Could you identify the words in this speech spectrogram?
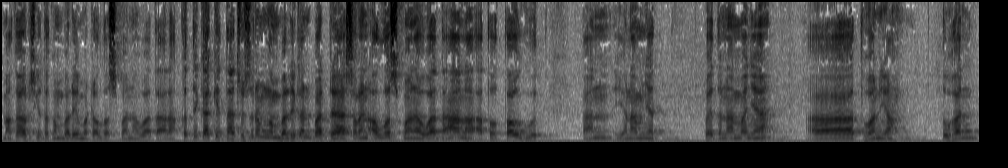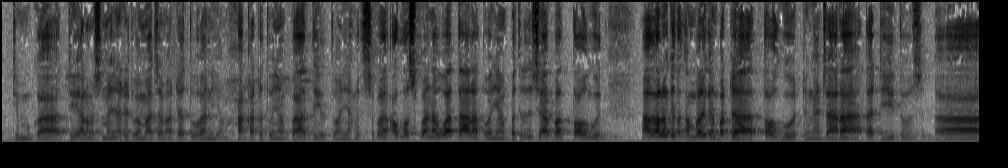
maka harus kita kembali pada Allah Subhanahu wa taala. Ketika kita justru mengembalikan pada selain Allah Subhanahu wa taala atau tauhid, kan yang namanya apa itu namanya uh, Tuhan yang Tuhan di muka di alam semesta ada dua macam. Ada Tuhan yang hak ada Tuhan yang batil. Tuhan yang hak Allah subhanahu wa taala. Tuhan yang batil itu siapa? Tauhid maka kalau kita kembalikan pada Tauhid dengan cara tadi itu uh,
